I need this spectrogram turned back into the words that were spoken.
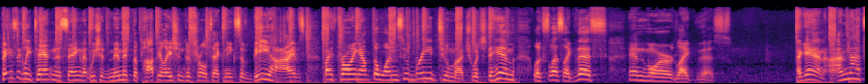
basically Tanton is saying that we should mimic the population control techniques of beehives by throwing out the ones who breed too much, which to him looks less like this and more like this. Again, I'm not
